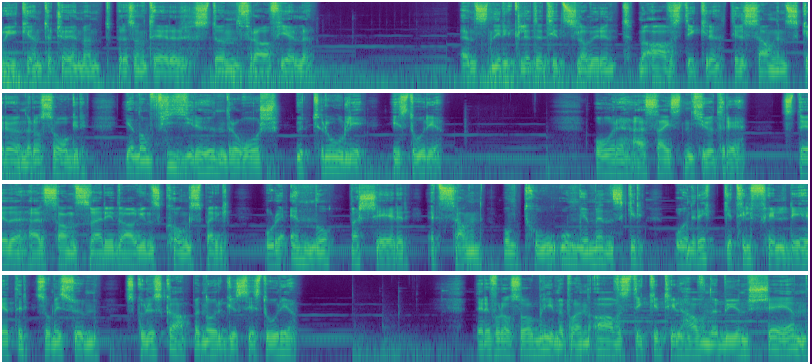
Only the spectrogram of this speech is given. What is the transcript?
Creek Entertainment presenterer Stønn fra fjellet. En snirklete tidslabyrint med avstikkere til sangens grøner og såger gjennom 400 års utrolig historie. Året er 1623. Stedet er Sandsvær i dagens Kongsberg, hvor det ennå verserer et sagn om to unge mennesker og en rekke tilfeldigheter som i sum skulle skape norgeshistorie. Dere får også bli med på en avstikker til havnebyen Skien,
